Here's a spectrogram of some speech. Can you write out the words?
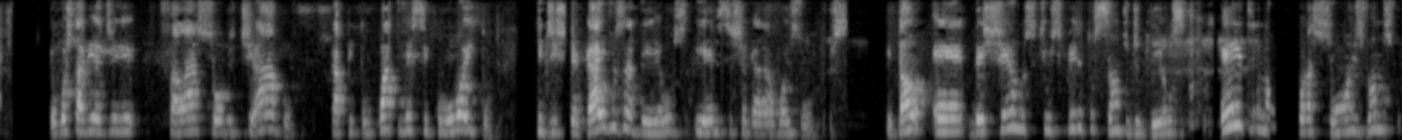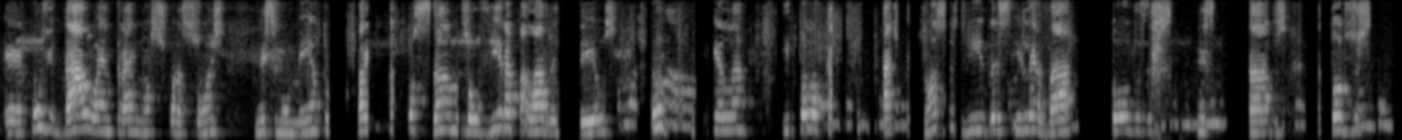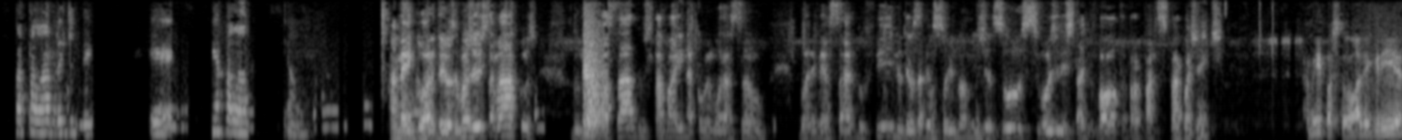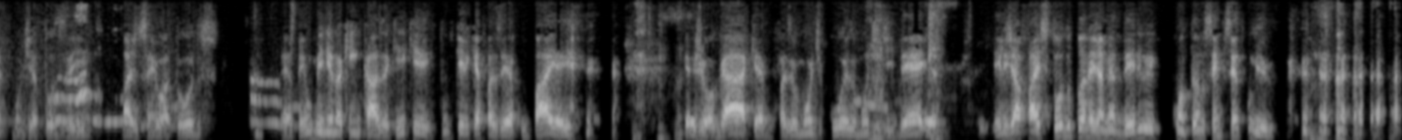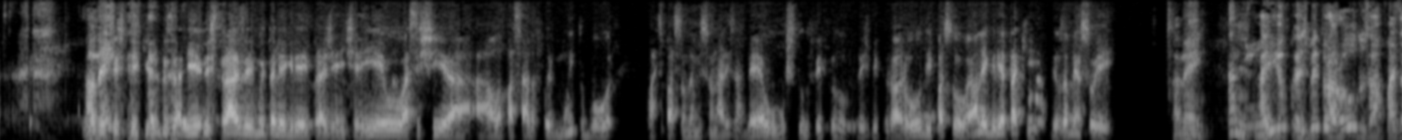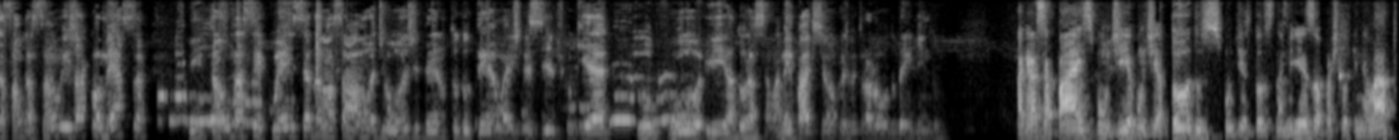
eu gostaria de falar sobre Tiago, capítulo 4, versículo 8, que diz: Chegai-vos a Deus e ele se chegará a vós outros. Então, é, deixemos que o Espírito Santo de Deus entre em nossos corações, vamos é, convidá-lo a entrar em nossos corações nesse momento, para que nós possamos ouvir a palavra de Deus, compreendê-la e colocar em prática nossas vidas e levar todos os necessitados, a todos os a palavra de Deus. É minha palavra. Amém. Glória a Deus. Evangelista Marcos, domingo passado, estava aí na comemoração do aniversário do filho. Deus abençoe em nome de Jesus. Hoje ele está de volta para participar com a gente. Amém, pastor. Uma alegria. Bom dia a todos aí. Paz do Senhor a todos. É, tem um menino aqui em casa aqui que tudo que ele quer fazer é com o pai aí. quer jogar, quer fazer um monte de coisa, um monte de ideia. Ele já faz todo o planejamento dele contando 100% comigo. Todos esses pequenos aí, eles trazem muita alegria aí pra gente aí. Eu assisti a, a aula passada, foi muito boa. Participação da missionária Isabel, o estudo feito pelo presbítero Haroldo. E, pastor, é uma alegria estar aqui. Deus abençoe aí. Amém. Amém. Aí o presbítero Haroldo já faz a saudação e já começa, então, na sequência da nossa aula de hoje, dentro do tema específico que é louvor e adoração. Amém, Pai do Senhor, presbítero Haroldo, bem-vindo. A graça e a paz, bom dia, bom dia a todos, bom dia a todos na mesa, ao pastor Quinelato.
